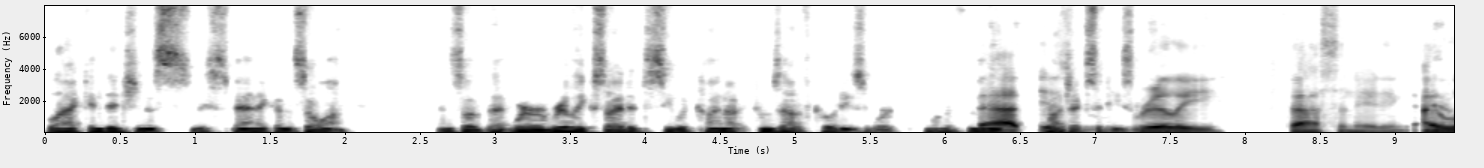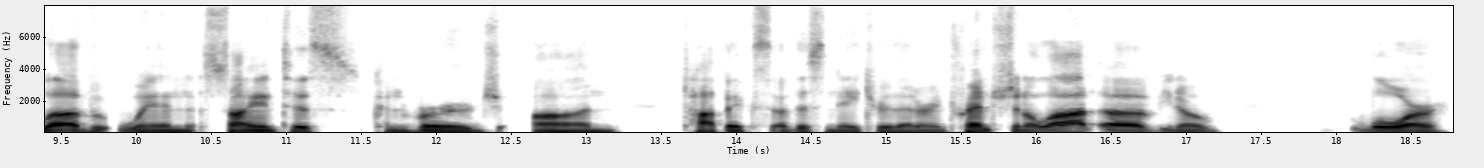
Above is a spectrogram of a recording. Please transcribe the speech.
Black, Indigenous, Hispanic, and so on. And so that we're really excited to see what kind of comes out of Cody's work. One of the that projects that he's really fascinating. Yeah. I love when scientists converge on topics of this nature that are entrenched in a lot of, you know, lore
